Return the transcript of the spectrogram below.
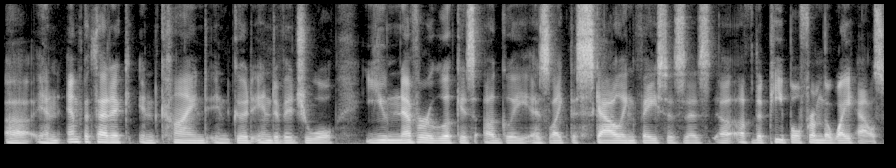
uh, an empathetic and kind and good individual, you never look as ugly as like the scowling faces as uh, of the people from the White House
